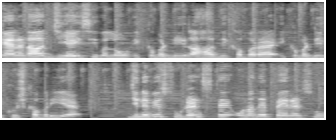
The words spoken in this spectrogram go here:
ਕੈਨੇਡਾ GIC ਵੱਲੋਂ ਇੱਕ ਵੱਡੀ ਰਾਹਤ ਦੀ ਖਬਰ ਹੈ, ਇੱਕ ਵੱਡੀ ਖੁਸ਼ਖਬਰੀ ਹੈ। ਜਿਨੇ ਵੀ ਸਟੂਡੈਂਟਸ ਤੇ ਉਹਨਾਂ ਦੇ ਪੇਰੈਂਟਸ ਨੂੰ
